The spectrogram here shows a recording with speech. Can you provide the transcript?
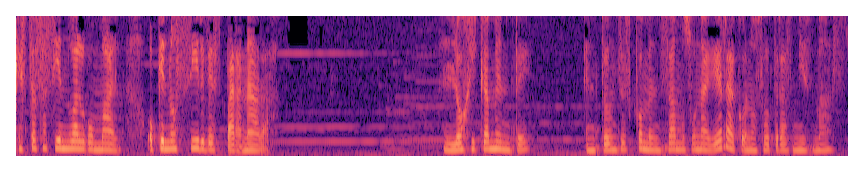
que estás haciendo algo mal o que no sirves para nada. Lógicamente, entonces comenzamos una guerra con nosotras mismas.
